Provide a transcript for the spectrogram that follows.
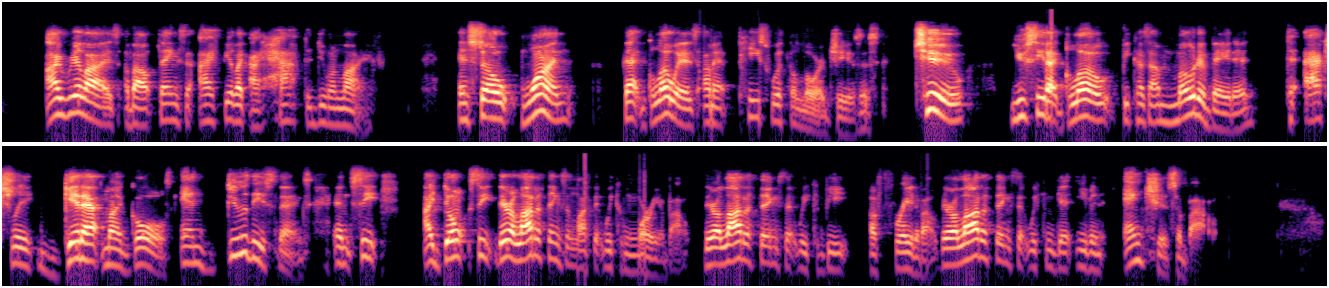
I realize about things that I feel like I have to do in life. And so, one, that glow is I'm at peace with the Lord Jesus. Two, you see that glow because I'm motivated to actually get at my goals and do these things. And see, I don't see there are a lot of things in life that we can worry about. There are a lot of things that we can be afraid about. There are a lot of things that we can get even anxious about.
